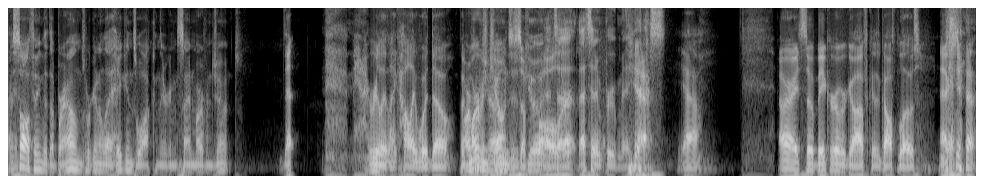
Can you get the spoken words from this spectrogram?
I saw a thing that the Browns were going to let Higgins walk, and they were going to sign Marvin Jones. That man, I really like Hollywood though. But Marvin Marvin, Jones Jones, is is a good. baller. That's a that's an improvement. Yes. yeah. All right, so Baker over Goff because golf blows. Next, Yeah.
